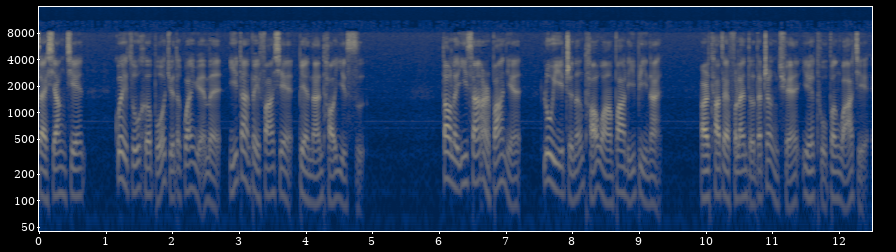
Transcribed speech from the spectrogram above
在乡间。贵族和伯爵的官员们一旦被发现，便难逃一死。到了1328年，路易只能逃往巴黎避难，而他在弗兰德的政权也土崩瓦解。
